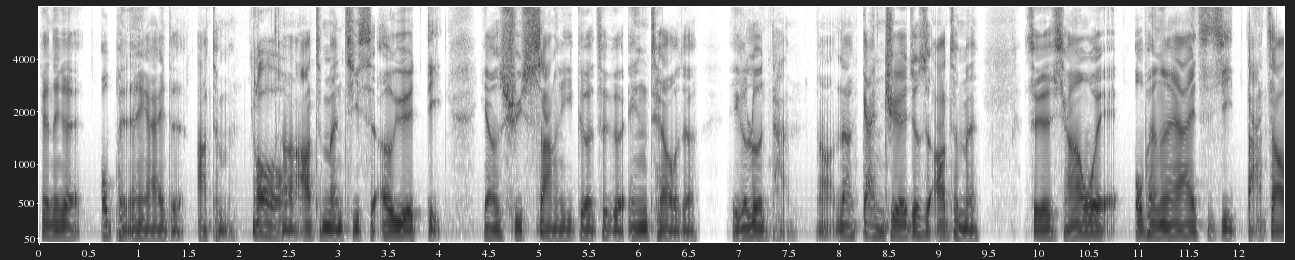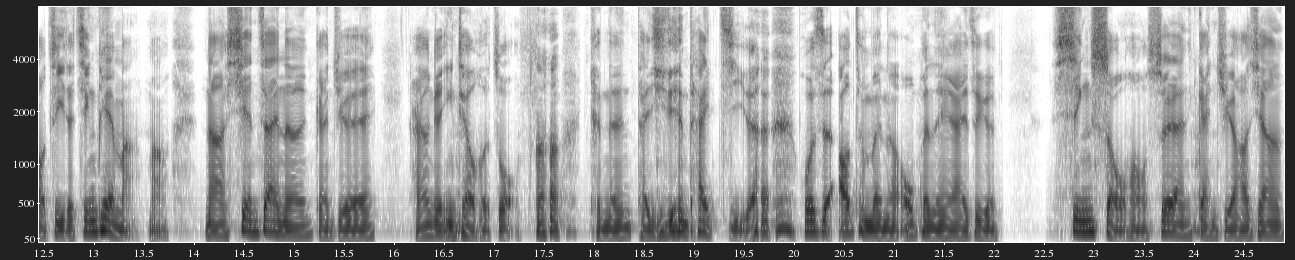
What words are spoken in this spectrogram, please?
跟那个 OpenAI 的 Altman 哦啊，Altman 其实二月底要去上一个这个 Intel 的一个论坛啊，那感觉就是 Altman 这个想要为 OpenAI 自己打造自己的晶片嘛啊，那现在呢，感觉好像跟 Intel 合作，呵 呵可能台积电太挤了，或是 Altman 啊 OpenAI 这个新手哈，虽然感觉好像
